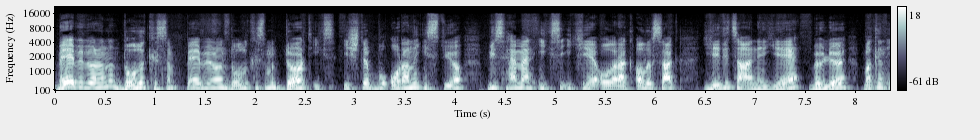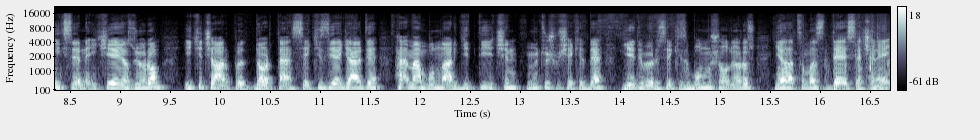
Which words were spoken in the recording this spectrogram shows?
B biberonun dolu kısım. B biberonun dolu kısmı 4x. İşte bu oranı istiyor. Biz hemen x'i 2y olarak alırsak 7 tane y bölü. Bakın x yerine 2y yazıyorum. 2 çarpı 4'ten 8y geldi. Hemen bunlar gittiği için müthiş bir şekilde 7 bölü 8'i bulmuş oluyoruz. Yanıtımız D seçeneği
